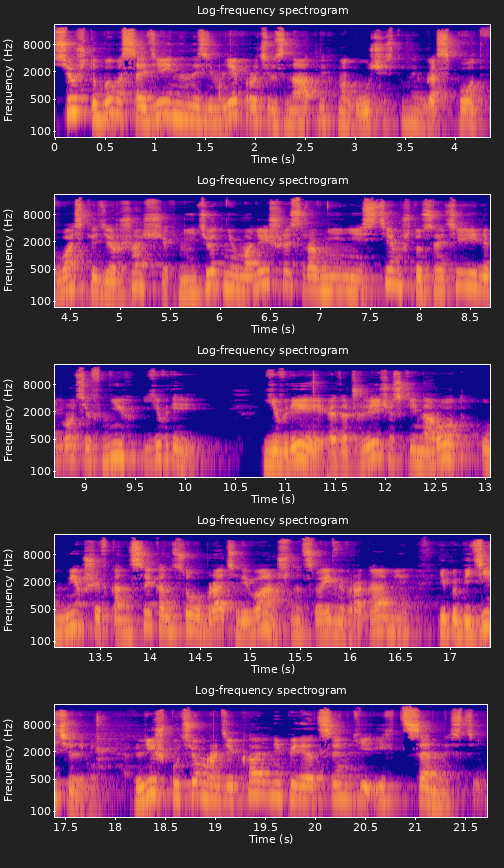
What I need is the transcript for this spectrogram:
Все, что было содеяно на земле против знатных, могущественных господ, власть придержащих, не идет ни в малейшее сравнение с тем, что содеяли против них евреи. Евреи – этот жреческий народ, умевший в конце концов брать реванш над своими врагами и победителями лишь путем радикальной переоценки их ценностей,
